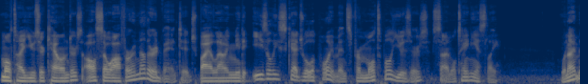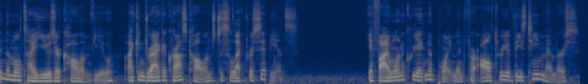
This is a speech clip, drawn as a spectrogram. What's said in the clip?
Multi-user calendars also offer another advantage by allowing me to easily schedule appointments for multiple users simultaneously. When I'm in the multi-user column view, I can drag across columns to select recipients. If I want to create an appointment for all three of these team members,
